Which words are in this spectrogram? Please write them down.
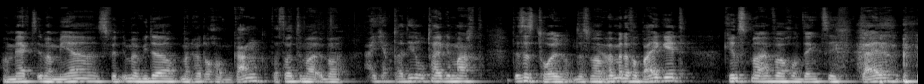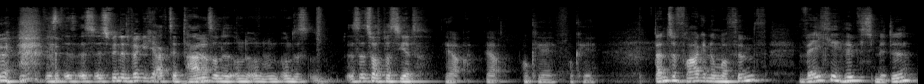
Man merkt immer mehr, es wird immer wieder, man hört auch auf dem Gang, das sollte mal über, ich habe 3D-Druckteil gemacht. Das ist toll. Und das mal, ja. wenn man da vorbeigeht, grinst man einfach und denkt sich, geil, es, es, es, findet wirklich Akzeptanz ja. und, und, und, und es, es ist was passiert. Ja, ja, okay, okay. Dann zur Frage Nummer 5. Welche Hilfsmittel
